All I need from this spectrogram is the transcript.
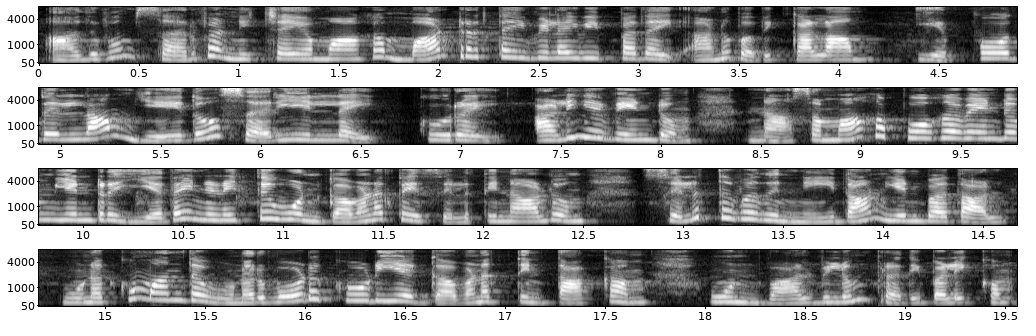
அதுவும் சர்வ நிச்சயமாக மாற்றத்தை விளைவிப்பதை அனுபவிக்கலாம். எப்போதெல்லாம் ஏதோ சரியில்லை குறை அழிய வேண்டும் நாசமாக போக வேண்டும் என்று எதை நினைத்து உன் கவனத்தை செலுத்தினாலும் செலுத்துவது நீதான் என்பதால் உனக்கும் அந்த உணர்வோடு கூடிய கவனத்தின் தாக்கம் உன் வாழ்விலும் பிரதிபலிக்கும்.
